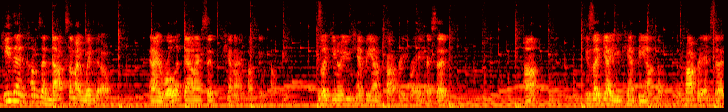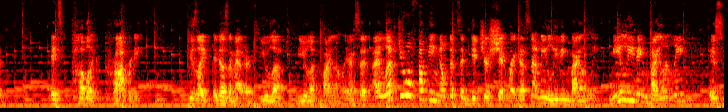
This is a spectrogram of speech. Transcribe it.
He then comes and knocks on my window, and I roll it down. I said, Can I fucking help you? He's like, You know, you can't be on property, right? I said, Huh? He's like, Yeah, you can't be on the, the property. I said, it's public property. He's like, it doesn't matter. You left. You left violently. I said, I left you a fucking note that said, get your shit right. That's not me leaving violently. Me leaving violently is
